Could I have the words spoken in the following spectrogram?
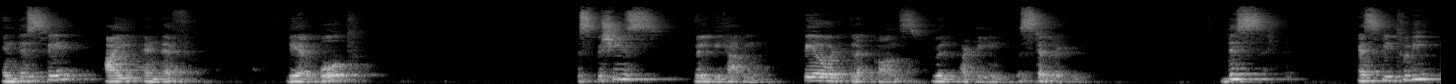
In this way, I and F, they are both species will be having paired electrons will attain stability. This sp3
